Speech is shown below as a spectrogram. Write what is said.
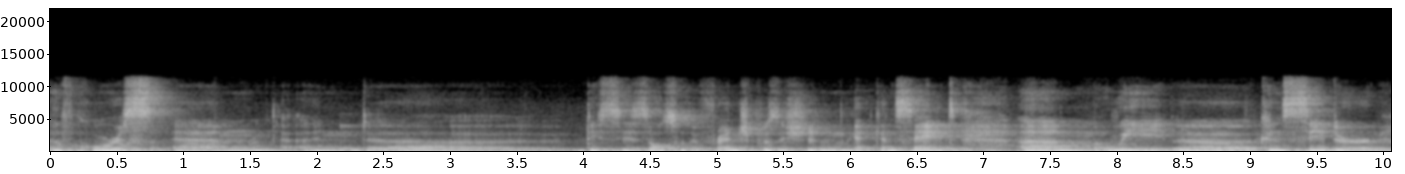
of course, um, and uh, this is also the French position, I can say it, um, we uh, consider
